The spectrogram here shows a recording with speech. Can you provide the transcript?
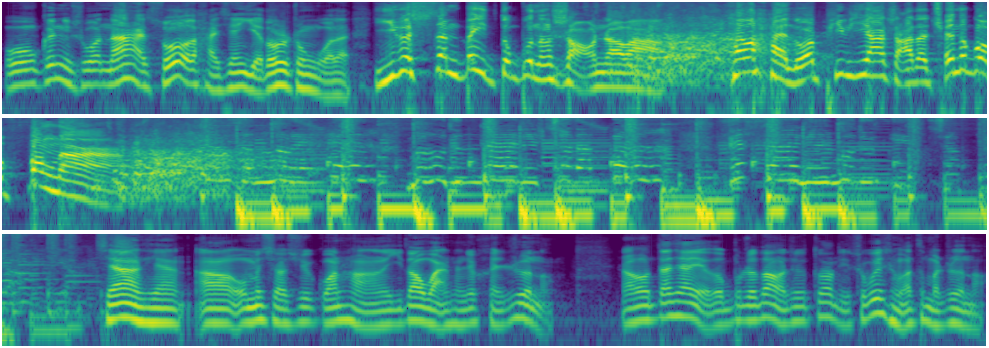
我跟你说，南海所有的海鲜也都是中国的，一个扇贝都不能少，你知道吧？还有海螺、皮皮虾啥的，全都给我放那儿。前两天啊，我们小区广场一到晚上就很热闹，然后大家也都不知道这到底是为什么这么热闹。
